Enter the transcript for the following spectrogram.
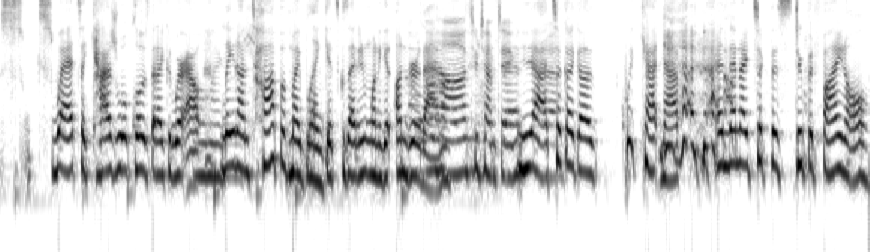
s- sweats, like casual clothes that I could wear out. Oh laid on top of my blankets because I didn't want to get under them. Uh-huh, too tempting. Yeah, I took like a quick cat nap, and then I took this stupid final.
